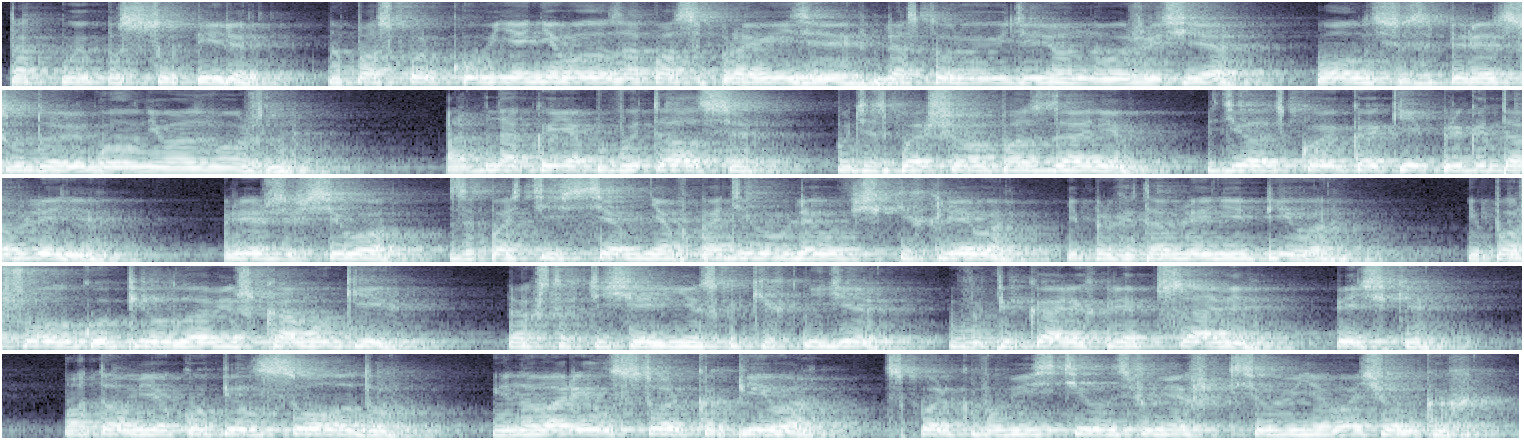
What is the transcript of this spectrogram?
Так мы и поступили, но поскольку у меня не было запаса провизии для столь уединенного житья, полностью запереться в доме было невозможно. Однако я попытался, хоть и с большим опозданием, сделать кое-какие приготовления. Прежде всего, запастись всем необходимым для выпечки хлеба и приготовления пива. И пошел и купил два мешка муки, так что в течение нескольких недель выпекали хлеб сами, печки. Потом я купил солоду и наварил столько пива, сколько поместилось в имевшихся у меня бочонках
